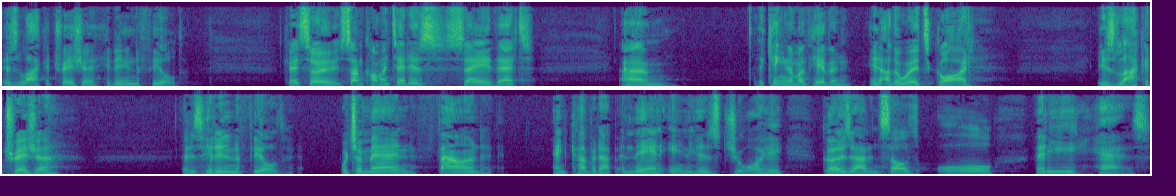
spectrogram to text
is like a treasure hidden in the field. Okay, so some commentators say that um, the kingdom of heaven, in other words, God, is like a treasure that is hidden in a field, which a man found and covered up, and then in his joy goes out and sells all that he has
